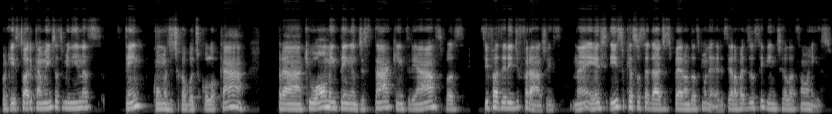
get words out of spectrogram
Porque historicamente as meninas têm, como a gente acabou de colocar, para que o homem tenha destaque, entre aspas, se fazerem de frágeis. Né? É isso que a sociedade espera das mulheres. E ela vai dizer o seguinte em relação a isso.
